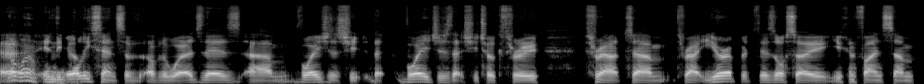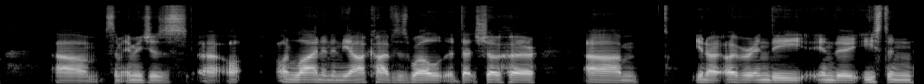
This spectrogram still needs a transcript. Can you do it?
uh, oh, wow. in the early sense of, of the words. There's um, voyages she that, voyages that she took through throughout um, throughout Europe, but there's also you can find some um, some images uh, online and in the archives as well that show her, um, you know, over in the in the eastern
